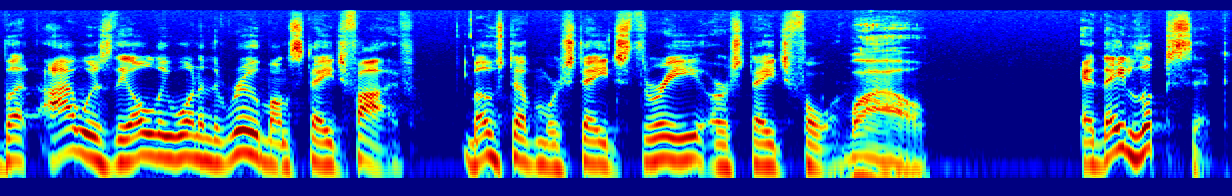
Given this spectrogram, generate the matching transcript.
but I was the only one in the room on stage five. Most of them were stage three or stage four. Wow. And they looked sick.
